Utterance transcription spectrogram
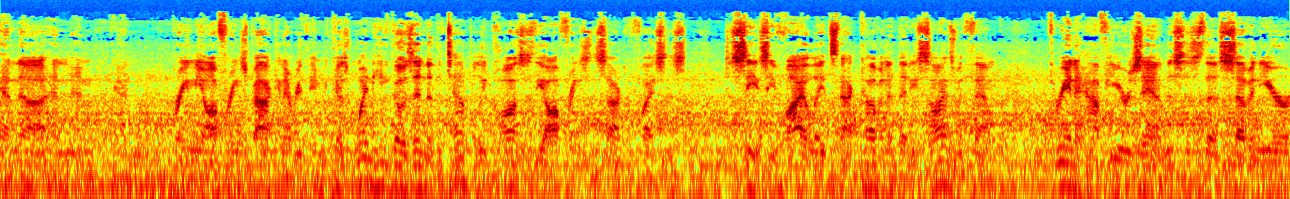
and, uh, and, and, bringing the offerings back and everything. Because when he goes into the temple, he causes the offerings and sacrifices to cease. He violates that covenant that he signs with them three and a half years in. This is the seven year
